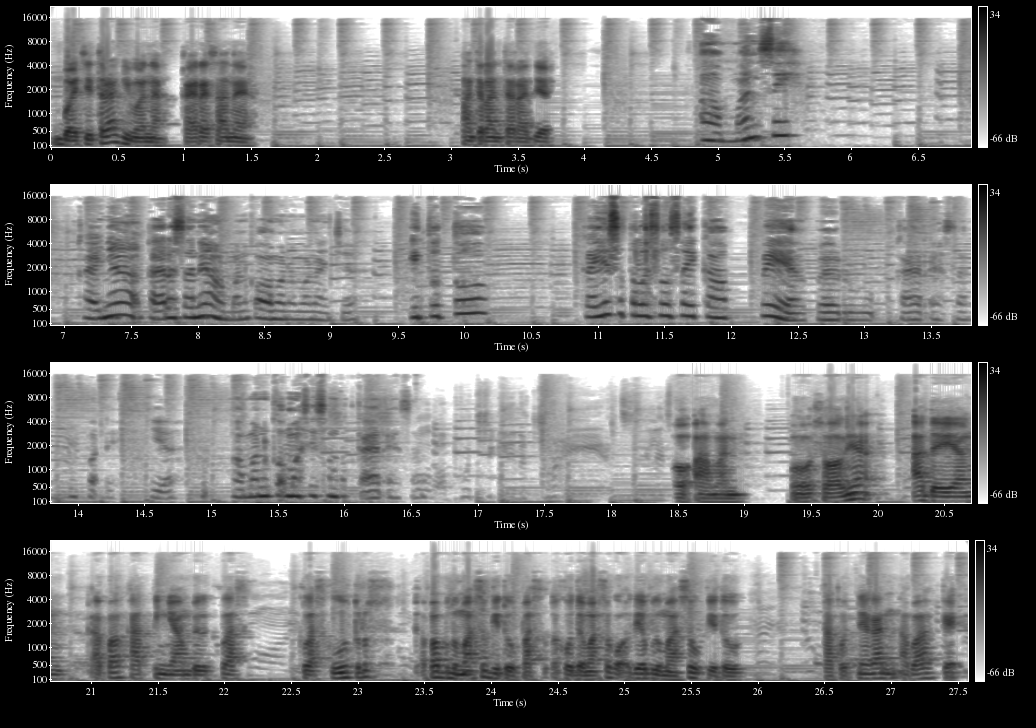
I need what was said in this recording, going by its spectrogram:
Mbak Citra gimana KRS-annya? Lancar-lancar aja. aman sih kayaknya kearasannya aman kok aman-aman aja itu tuh kayaknya setelah selesai KP ya baru KRS-an lupa deh ya aman kok masih sempat KRS-an Oh aman. Oh soalnya ada yang apa cutting yang ambil kelas kelasku terus apa belum masuk gitu. Pas aku udah masuk kok dia belum masuk gitu. Takutnya kan apa kayak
